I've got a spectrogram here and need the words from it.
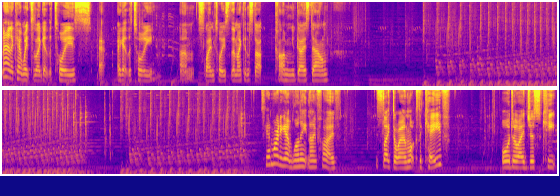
Man, I can't wait till I get the toys. uh, I get the toy um, slime toys, then I can start calming you guys down. See, I'm already at 1895. It's like, do I unlock the cave? Or do I just keep...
